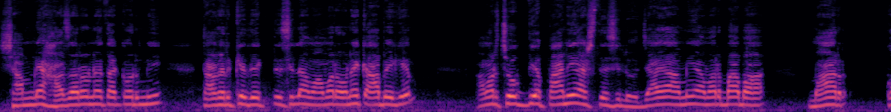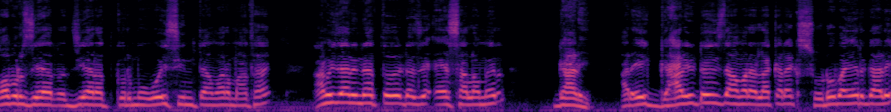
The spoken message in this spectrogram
সামনে হাজারো নেতাকর্মী, তাদেরকে দেখতেছিলাম, আমার অনেক আবেগে। আমার চোখ দিয়ে পানি আসতেছিল যাই আমি আমার বাবা, মার কবর জিয়ার, জিয়ারাত করব ওই চিন্তা আমার মাথায়। আমি জানি না তো এটা যে এস আলমের গাড়ি। আর এই গাড়িটা হচ্ছে আমার এলাকার এক ছোটো ভাইয়ের গাড়ি।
